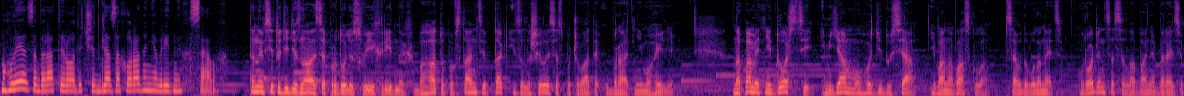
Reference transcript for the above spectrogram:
могли забирати родичі для захоронення в рідних селах. Та не всі тоді дізналися про долю своїх рідних. Багато повстанців так і залишилися спочивати у братній могилі. На пам'ятній дошці ім'я мого дідуся Івана Васкула, псевдоволонець, уродженця села Баня Березів.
